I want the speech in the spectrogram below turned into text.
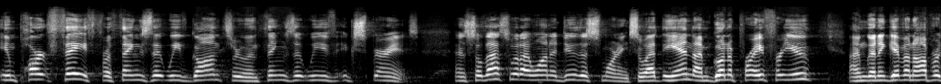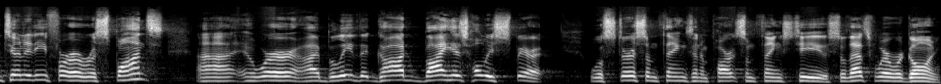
impart faith for things that we've gone through and things that we've experienced. And so that's what I want to do this morning. So at the end, I'm going to pray for you. I'm going to give an opportunity for a response uh, where I believe that God, by His Holy Spirit, will stir some things and impart some things to you. So that's where we're going.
